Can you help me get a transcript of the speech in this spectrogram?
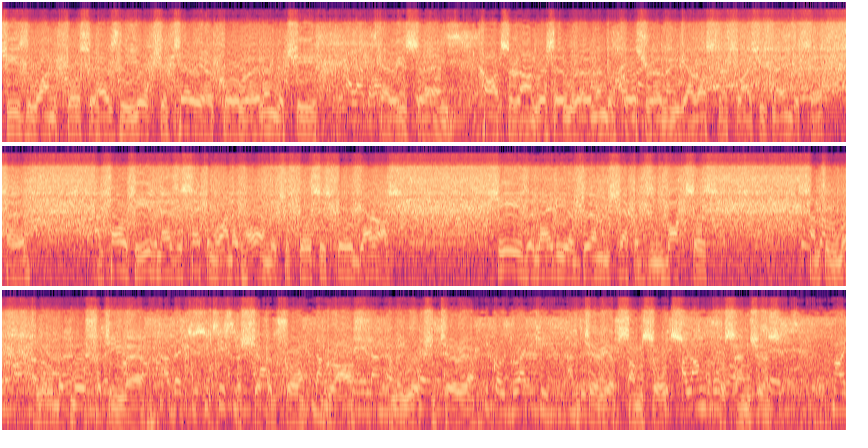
She's the one, of course, who has the Yorkshire Terrier called Roland, which she carries uh, and carts around with her. Roland, of course, Roland Garros, that's why she's named it so. I'm told she even has a second one at home, which of course is called Garros. She's a lady of German Shepherds and Boxers something a little bit more fitting there. A shepherd for Graf and a Yorkshire Terrier. A terrier of some sorts for Sanchez. Well,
